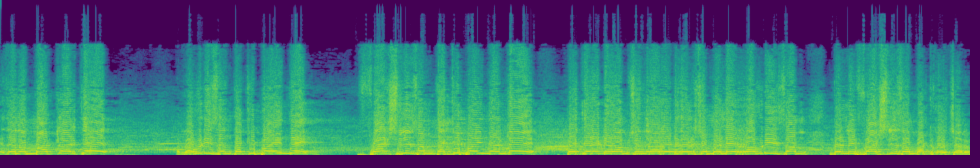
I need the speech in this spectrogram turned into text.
ఏదైనా మాట్లాడితే రౌడీజం తగ్గిపోయింది ఫ్యాక్షనిజం తగ్గిపోయింది అంటే పెద్దిరెడ్డి రామచంద్రారెడ్డి కలిసి మళ్ళీ రౌడీజం మళ్ళీ ఫ్యాక్షనిజం పట్టుకొచ్చారు.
